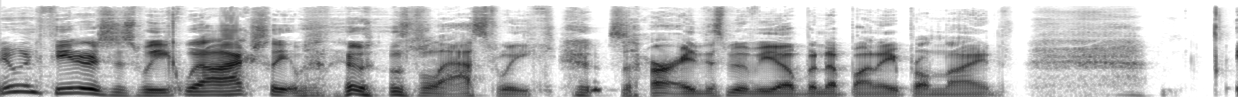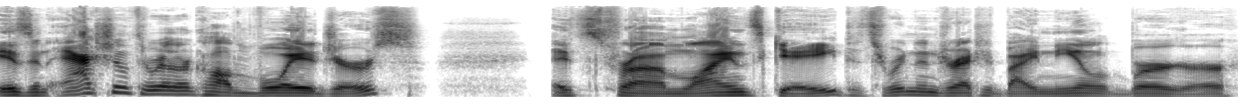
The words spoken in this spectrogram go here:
New in theaters this week. Well, actually, it was last week. Sorry, this movie opened up on April 9th. Is an action thriller called Voyagers. It's from Lionsgate. It's written and directed by Neil Burger.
